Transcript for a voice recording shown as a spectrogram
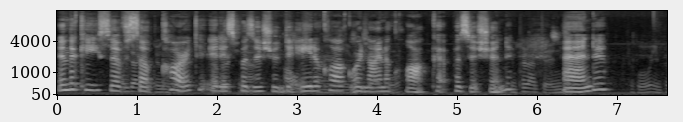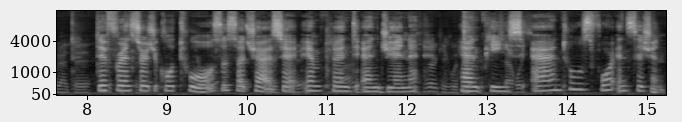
In the case of sub-cart, it is positioned 8 o'clock or 9 o'clock positioned, and different surgical tools such as uh, implant engine, handpiece, and tools for incision.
